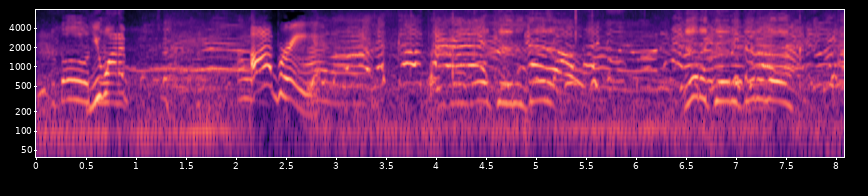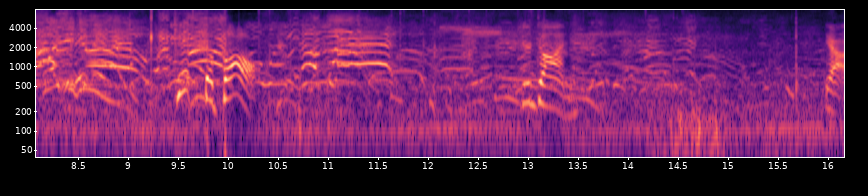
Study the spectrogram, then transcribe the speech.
Get the ball, You want to... Aubrey! Let's go, Go, Kenny, get it. Get it, Kenny, get in there. What are you doing? Get the ball! You're done. Yeah.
